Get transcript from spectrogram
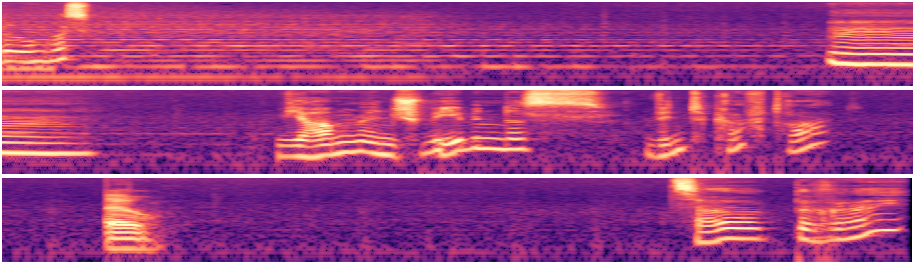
Gerade irgendwas. Hm. Wir haben ein schwebendes Windkraftrad. Oh. Zauberei?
